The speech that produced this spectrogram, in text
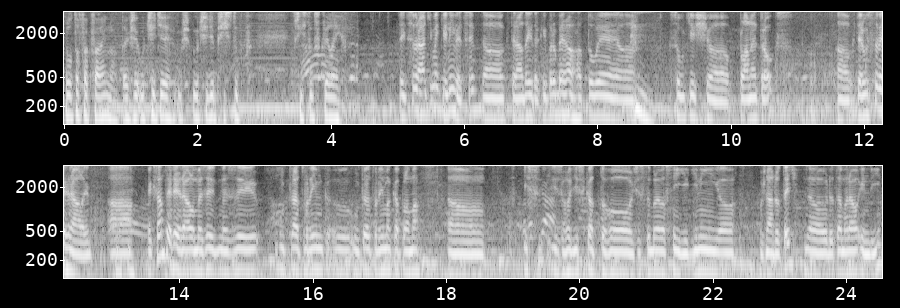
bylo to fakt fajn, no. takže určitě, už, určitě přístup, přístup skvělý. Teď se vrátíme k jedné věci, uh, která tady taky proběhla a to je uh, soutěž uh, Planet Rocks, kterou jste vyhráli. A jak se vám tehdy hrálo mezi, mezi ultratvrdým, ultratvrdýma kaplama i, z, i z hlediska toho, že jste byli vlastně jediný, možná doteď, kdo tam hrál indie.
